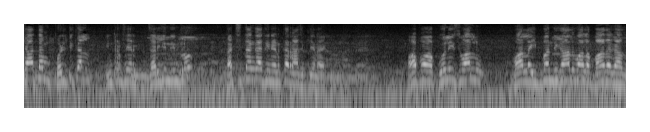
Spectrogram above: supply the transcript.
శాతం పొలిటికల్ ఇంటర్ఫియర్ జరిగింది ఇందులో. ఖచ్చితంగా దీని వెనక రాజకీయ నాయకులు. పాపం ఆ పోలీసు వాళ్ళు వాళ్ళ ఇబ్బంది కాదు వాళ్ళ బాధ కాదు.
